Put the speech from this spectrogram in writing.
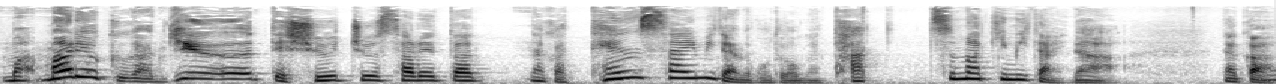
ま、魔力がギューって集中された、なんか天才みたいなことが、竜巻みたいな、なんか、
